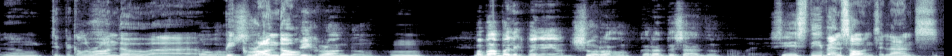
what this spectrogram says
Yung typical Rondo, uh, Oo, peak si- Rondo. peak Rondo. Mhm. Mababalik pa niya yun. Sure ako. Garantisado. Okay. Si Stevenson, si Lance.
